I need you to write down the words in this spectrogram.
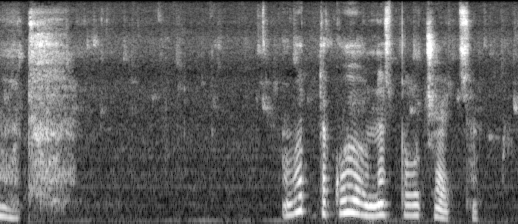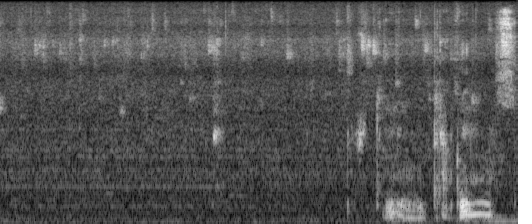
Вот. Вот такое у нас получается. Что не прогнулось.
